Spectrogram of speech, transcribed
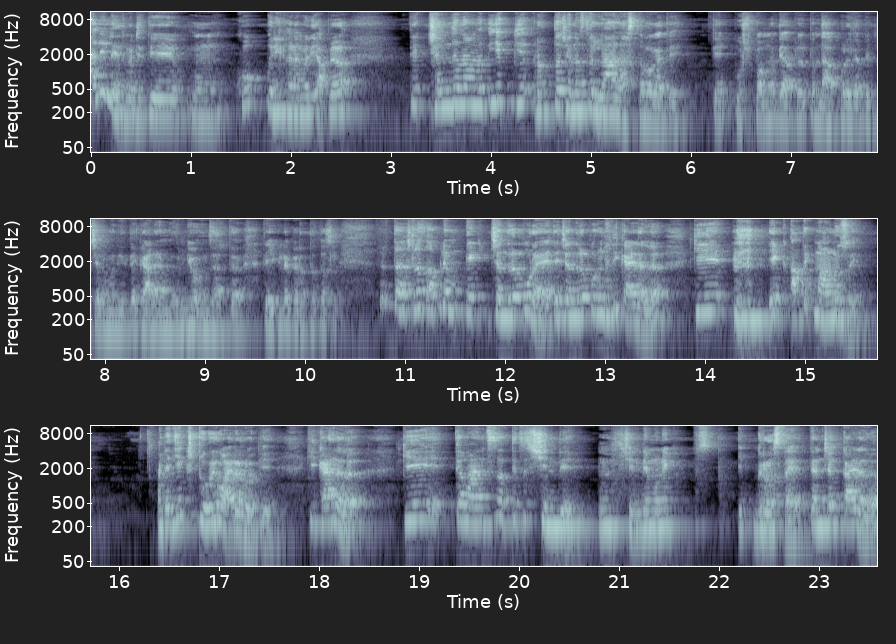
आलेले आहेत. म्हणजे ते खूप लिखाणामध्ये आपल्याला ते चंदनामध्ये एक ते रक्तचंदन असतं लाल असतं बघा ते. ते पुष्पामध्ये आपल्याला पण दाखवलं त्या पिक्चरमध्ये ते गाड्यांमधून घेऊन जातं ते इकडे करतं तसलं. तर तसलंच आपल्या एक चंद्रपूर आहे. त्या चंद्रपूरमध्ये काय झालं की एक आता एक माणूस आहे. त्याची एक स्टोरी व्हायरल होती की काय झालं? की त्या माणसाचं त्याचं शिंदे शिंदे म्हणून एक एक ग्रस्त आहे त्यांच्या काय झालं?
